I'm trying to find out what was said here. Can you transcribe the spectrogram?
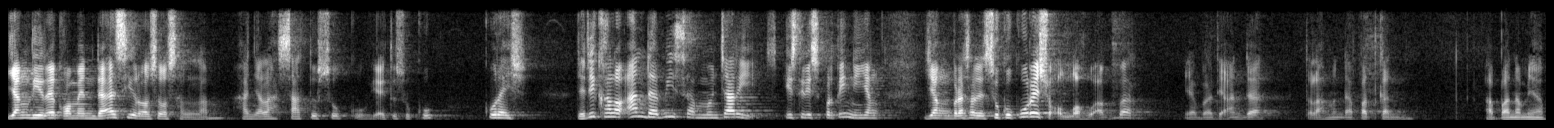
Yang direkomendasi Rasulullah SAW hanyalah satu suku, yaitu suku Quraisy. Jadi kalau anda bisa mencari istri seperti ini yang yang berasal dari suku Quraisy, Allahu Akbar ya berarti Anda telah mendapatkan apa namanya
